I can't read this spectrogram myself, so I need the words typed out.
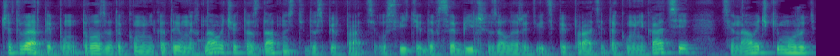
Четвертий пункт розвиток комунікативних навичок та здатності до співпраці. У світі, де все більше залежить від співпраці та комунікації, ці навички можуть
